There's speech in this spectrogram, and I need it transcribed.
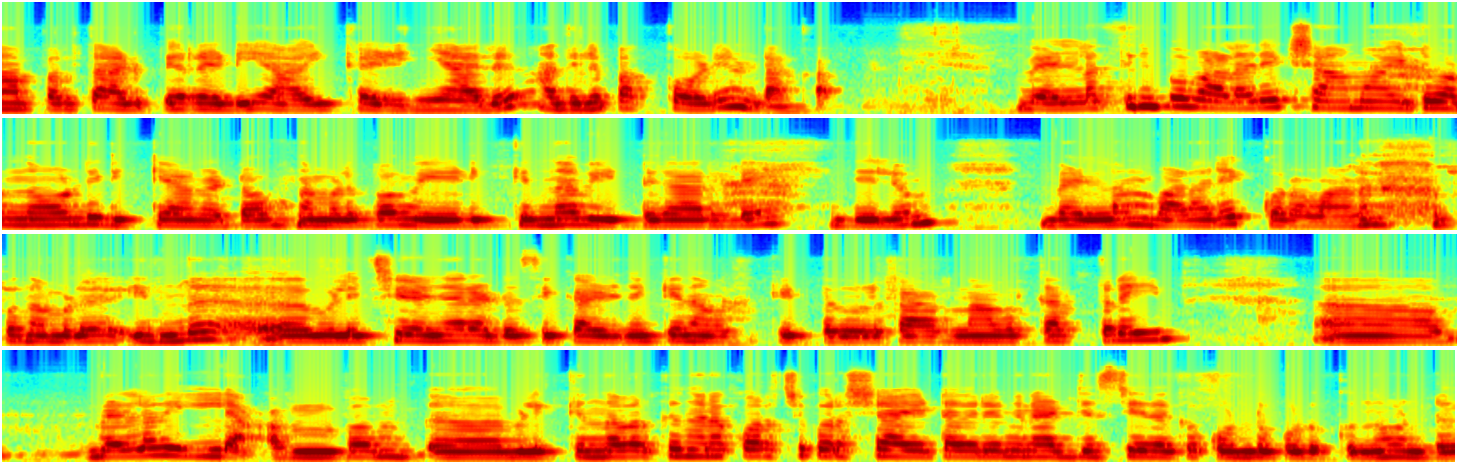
അപ്പുറത്ത് അടുപ്പിൽ റെഡി ആയി കഴിഞ്ഞാൽ അതിൽ പക്കോട ഉണ്ടാക്കാം. വെള്ളത്തിനിപ്പോൾ വളരെ ക്ഷാമമായിട്ട് വന്നുകൊണ്ടിരിക്കുകയാണ് കേട്ടോ. നമ്മളിപ്പോൾ മേടിക്കുന്ന വീട്ടുകാരുടെ ഇതിലും വെള്ളം വളരെ കുറവാണ്. അപ്പോൾ നമ്മൾ ഇന്ന് വിളിച്ചു കഴിഞ്ഞാൽ രണ്ട് ദിവസം കഴിഞ്ഞൊക്കെ നമുക്ക് കിട്ടത്തുള്ളൂ. കാരണം അവർക്ക് അത്രയും വെള്ളമില്ല. അപ്പം വിളിക്കുന്നവർക്ക് ഇങ്ങനെ കുറച്ച് കുറച്ചായിട്ട് അവരിങ്ങനെ അഡ്ജസ്റ്റ് ചെയ്തൊക്കെ കൊണ്ട് കൊടുക്കുന്നുമുണ്ട്.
